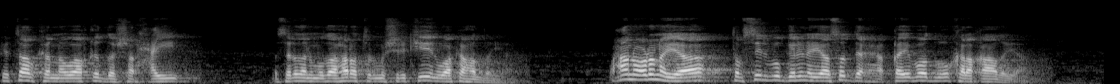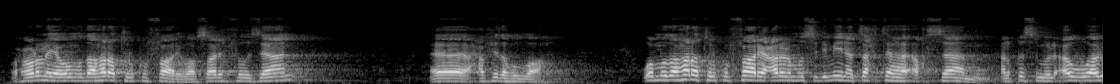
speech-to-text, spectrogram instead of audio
kitaabka nawaaqidda sharxay masaladan mudaaharatu lmushrikiin waa ka hadlaya. Waxaanu odhanayaa tafsiil buu gelinayaa saddex qaybood buu u kala qaadaya. Wuxuu odhanayaa wa mudaaharatu lkufaari waa saalix fawsaan xafidahu llah ومظاهرة الكفار على المسلمين تحتها أقسام القسم الأول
